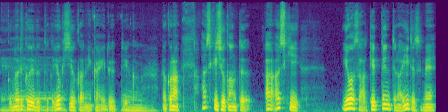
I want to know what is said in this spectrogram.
乗り越えるというか良き習慣に変えるっていうか。だから悪しき習慣ってあ悪しき弱さ欠点っていうのはいいですね、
